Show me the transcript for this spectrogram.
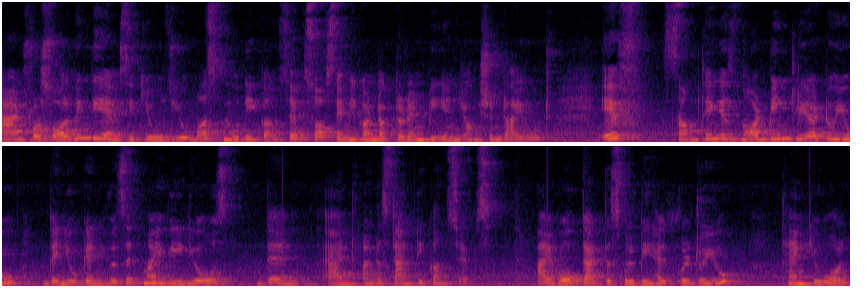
and for solving the MCQs you must know the concepts of semiconductor and PN junction diode. If something is not being clear to you then you can visit my videos then and understand the concepts. I hope that this will be helpful to you. Thank you all.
